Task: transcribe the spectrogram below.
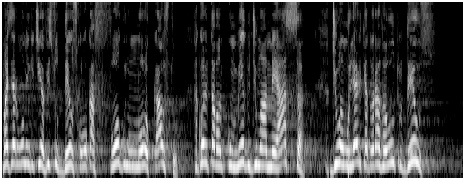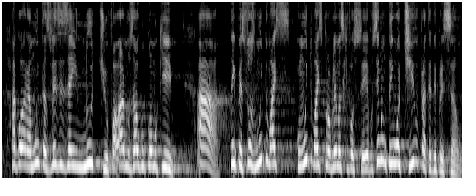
Mas era um homem que tinha visto Deus colocar fogo num holocausto, Agora ele estava com medo de uma ameaça, de uma mulher que adorava outro Deus. Agora, muitas vezes é inútil falarmos algo como que, ah, tem pessoas muito mais com muito mais problemas que você, você não tem motivo para ter depressão.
